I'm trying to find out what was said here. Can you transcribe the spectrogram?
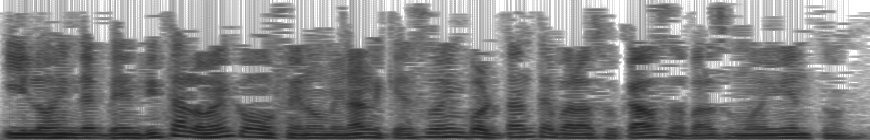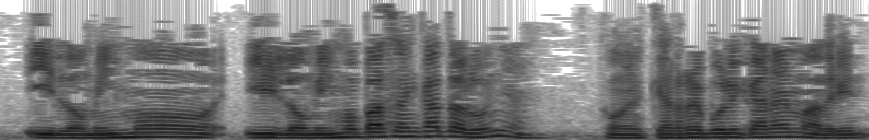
y los independentistas lo ven como fenomenal, que eso es importante para su causa, para su movimiento. Y lo mismo, y lo mismo pasa en Cataluña, con el que es republicana en Madrid.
